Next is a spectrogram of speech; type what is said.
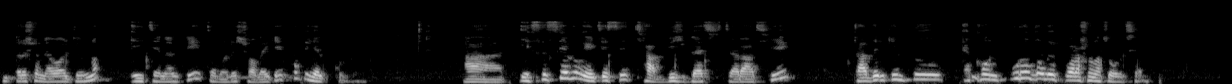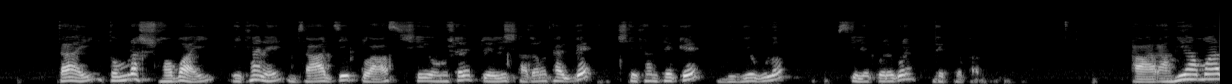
প্রিপারেশন নেওয়ার জন্য এই চ্যানেলটি তোমাদের সবাইকে খুবই হেল্প করবে। আর এসএসসি এবং এইচএসসি ছাব্বিশ ব্যাচ যারা আছে, তাদের কিন্তু এখন পুরো দমে পড়াশোনা চলছে। তাই তোমরা সবাই এখানে যার যে ক্লাস সেই অনুসারে প্লেলিস্ট সাজানো থাকবে। সেখান থেকে ভিডিওগুলো সিলেক্ট করে করে দেখতে পারবে। আর আমি আমার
